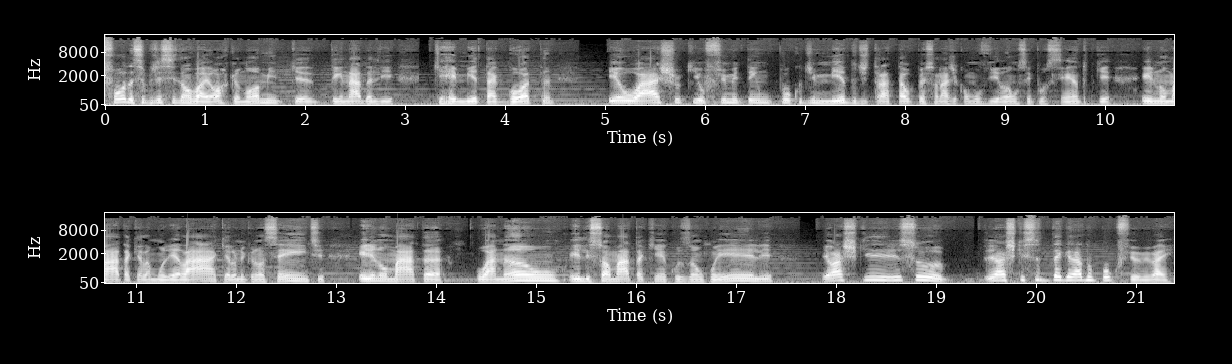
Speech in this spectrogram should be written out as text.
foda-se, podia ser Nova York o nome, porque tem nada ali que remeta a Gotham. Eu acho que o filme tem um pouco de medo de tratar o personagem como vilão 100%, porque ele não mata aquela mulher lá, que era única inocente, ele não mata o anão, ele só mata quem é cuzão com ele. Eu acho que isso. Eu acho que isso degrada um pouco o filme, vai.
